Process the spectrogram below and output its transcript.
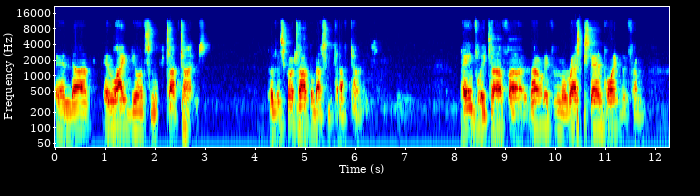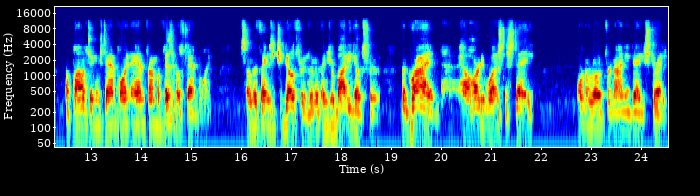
and uh, enlighten you on some tough times. Because it's going to talk about some tough times, painfully tough, uh, not only from a wrestling standpoint, but from a politicking standpoint and from a physical standpoint. Some of the things that you go through, some of the things your body goes through, the grind, how hard it was to stay on the road for 90 days straight.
